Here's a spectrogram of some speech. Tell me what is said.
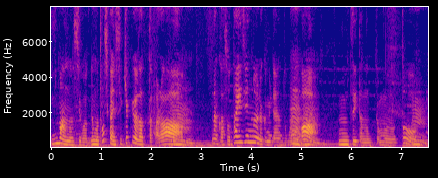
今の仕事でも確かに接客業だったから、なんかそう対人能力みたいなところが身についたなって思うのと、うん。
